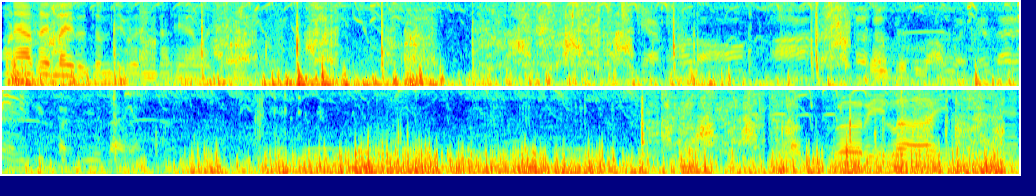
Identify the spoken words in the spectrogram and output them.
મને આ સાઈડ લઈ દો ચમચી ભરીને ખાલી આ બાજુ. લક્ઝરી લાઈને.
